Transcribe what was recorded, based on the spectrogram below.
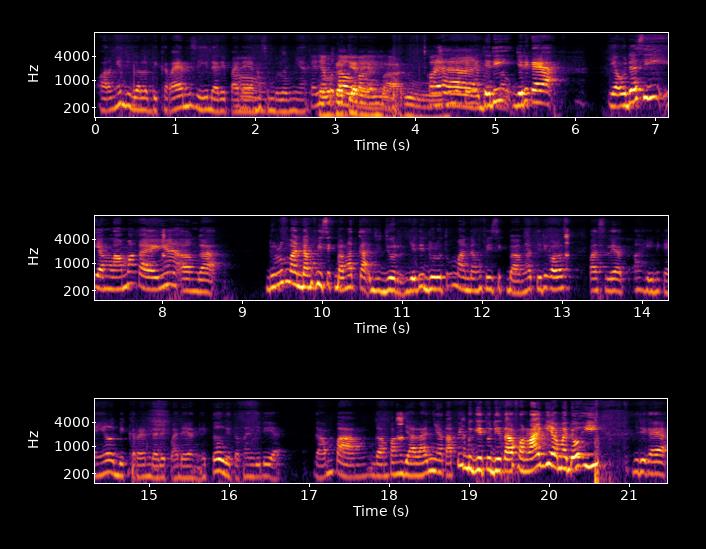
orangnya juga lebih keren sih daripada Oh. yang sebelumnya Kayaknya Oh, aku tahu ada yang ini. baru. Ini Ya, kayaknya aku jadi tahu. jadi kayak ya udah sih yang lama kayaknya eh, nggak dulu mandang fisik banget kak jujur jadi dulu tuh mandang fisik banget jadi kalau pas lihat ah ini kayaknya lebih keren daripada yang itu gitu kan jadi ya gampang gampang jalannya tapi begitu ditelepon lagi sama doi jadi kayak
